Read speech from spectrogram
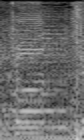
forgotten.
